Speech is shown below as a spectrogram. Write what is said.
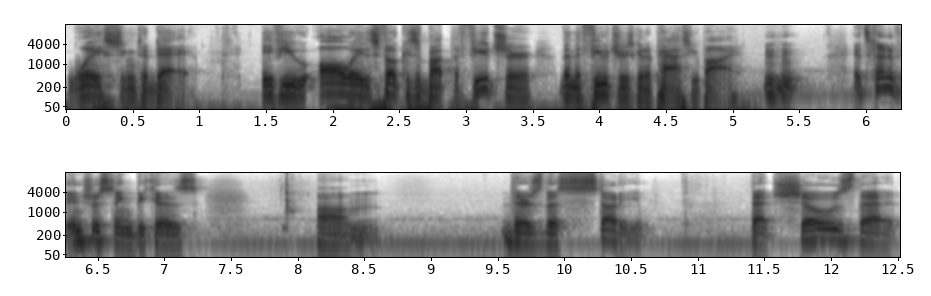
wasting today. If you always focus about the future, then the future is going to pass you by. Mm-hmm. It's kind of interesting because um, there's this study that shows that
